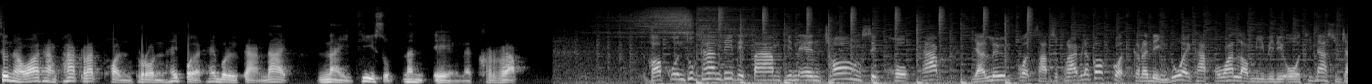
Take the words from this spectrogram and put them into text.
ซึ่งถามว่าทางภาครัฐผ่อนปรนให้เปิดให้บริการได้ในที่สุดนั่นเองนะครับ ขอบคุณทุกท่านที่ติดตามทินเอ็นช่อง 16 ครับ อย่าลืมกด subscribe แล้วก็กดกระดิ่งด้วยครับ เพราะว่าเรามีวิดีโอที่น่าสนใจ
